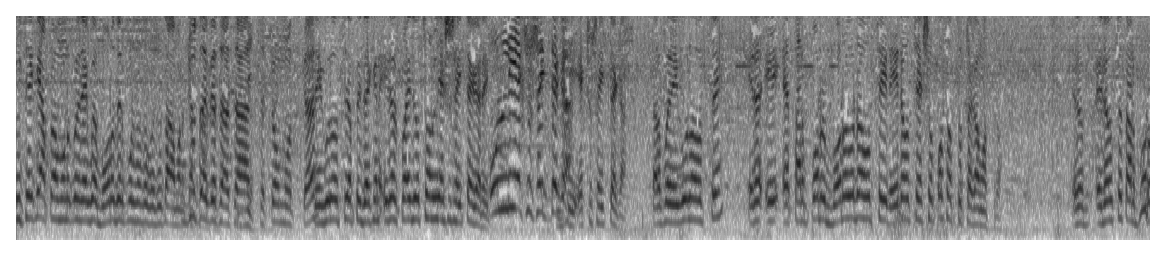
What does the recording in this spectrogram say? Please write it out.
দুই থেকে আপনার মনে করেন একবার বড়দের পর্যন্ত জুতো আমার জুতার কাছে আছে। আচ্ছা চমৎকার। এগুলো হচ্ছে আপনি দেখেন এটার প্রাইস হচ্ছে অনলি একশো ষাট টাকা রেট অনলি একশো ষাট টাকা? জি একশো ষাট টাকা। তারপর এগুলো হচ্ছে এটা তারপর বড়টা হচ্ছে এটা এটা হচ্ছে একশো পঁচাত্তর টাকা মাত্র। এটা হচ্ছে তার বড়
